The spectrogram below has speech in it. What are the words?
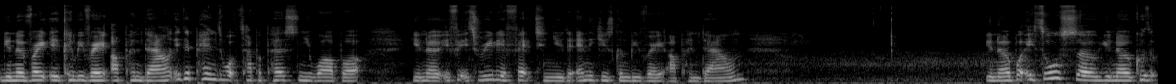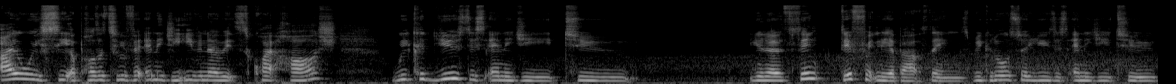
you know very it can be very up and down. It depends what type of person you are but you know if it's really affecting you the energy is going to be very up and down. You know but it's also you know because i always see a positive energy even though it's quite harsh. We could use this energy to you know think differently about things. We could also use this energy to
